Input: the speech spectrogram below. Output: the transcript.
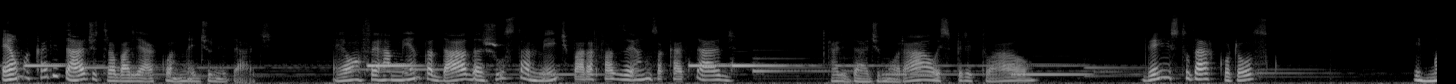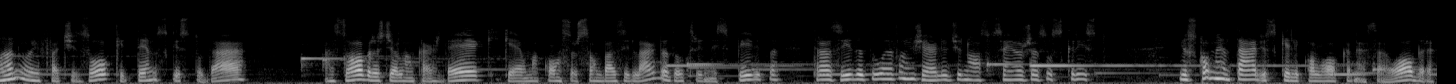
é uma caridade trabalhar com a mediunidade. É uma ferramenta dada justamente para fazermos a caridade. Caridade moral, espiritual. Venha estudar conosco. Emmanuel enfatizou que temos que estudar as obras de Allan Kardec, que é uma construção basilar da doutrina espírita, trazida do Evangelho de Nosso Senhor Jesus Cristo. E os comentários que ele coloca nessa obra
